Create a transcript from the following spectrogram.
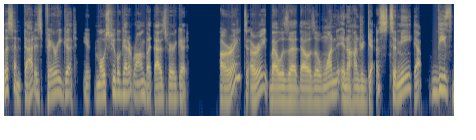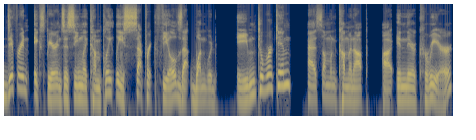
listen. That is very good. You, most people get it wrong, but that is very good. All right. All right. That was a, that was a one in a hundred guess. To me, Yep. these different experiences seem like completely separate fields that one would aim to work in as someone coming up uh, in their career.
